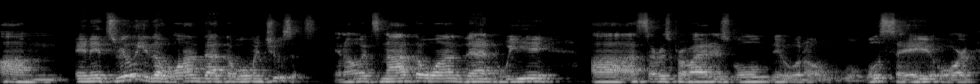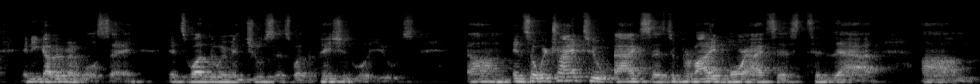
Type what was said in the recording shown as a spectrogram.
um, and it's really the one that the woman chooses. You know, it's not the one that we uh, as service providers will you know will, will say or any government will say. It's what the women chooses, what the patient will use. Um, and so we're trying to access, to provide more access to that um,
